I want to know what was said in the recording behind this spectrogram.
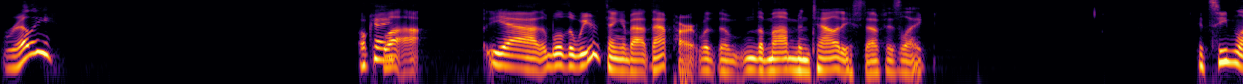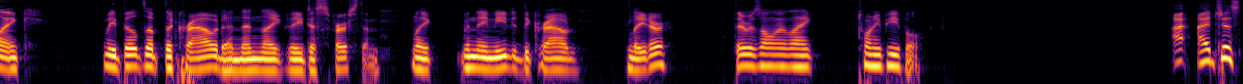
really? Okay. Well, uh, yeah. Well, the weird thing about that part with the the mob mentality stuff is like, it seemed like they built up the crowd and then like they dispersed them. Like when they needed the crowd later, there was only like twenty people. I, I just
